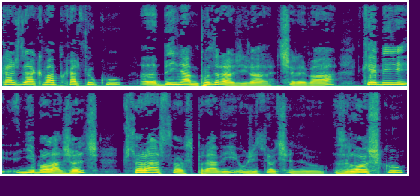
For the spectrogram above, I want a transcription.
Každá kvapka tuku e, by nám podrážila čreva, keby nebola žlč, ktorá z toho spraví užitočnú zložku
